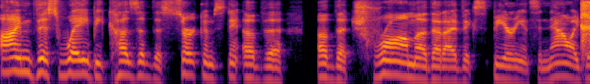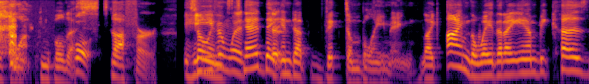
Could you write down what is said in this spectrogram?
i'm this way because of the circumstance of the of the trauma that i've experienced and now i just want people to Well, suffer. He so even instead they end up victim blaming like i'm the way that i am because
